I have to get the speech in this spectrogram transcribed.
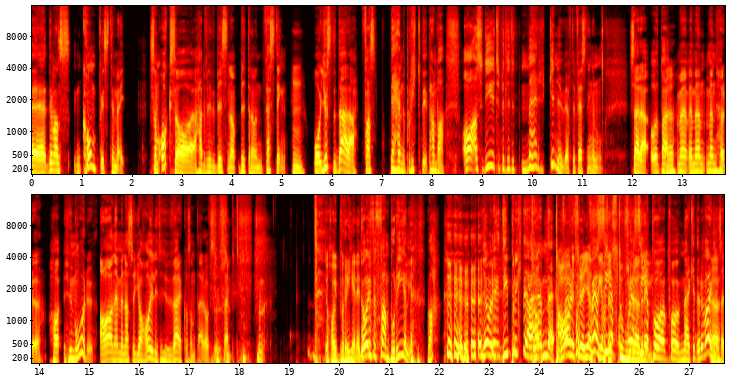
Eh, det var en, en kompis till mig som också hade blivit biten av, biten av en fästing. Mm. Och just det där, fast det hände på riktigt. Han bara, ja alltså det är ju typ ett litet märke nu efter fästingen. Så här, och bara, Ja. men, men, men hörru, ha, hur mår du? Ja nej men alltså jag har ju lite huvudvärk och sånt där också. Så. Men, Du har ju borrelia. du har ju för fan borrelia, va? ja men det, det är på riktigt det här Ta- hände. ta av dig tröjan, får jag se, stor på, får jag se på, på märket? Det var verkligen Ja. så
